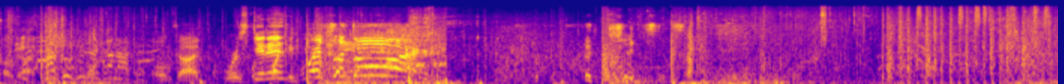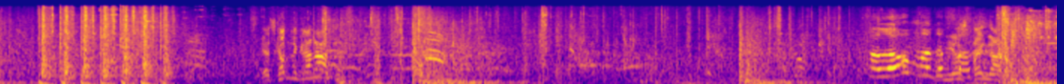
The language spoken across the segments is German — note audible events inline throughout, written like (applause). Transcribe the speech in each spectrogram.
Oh god. Versuch mit der Granate. Oh god. Where's the Get in. fucking? Where's the door? (laughs) (laughs) Jesus. Jetzt kommt eine Granate. Hello, Von hier motherfucker. Sprengladung.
